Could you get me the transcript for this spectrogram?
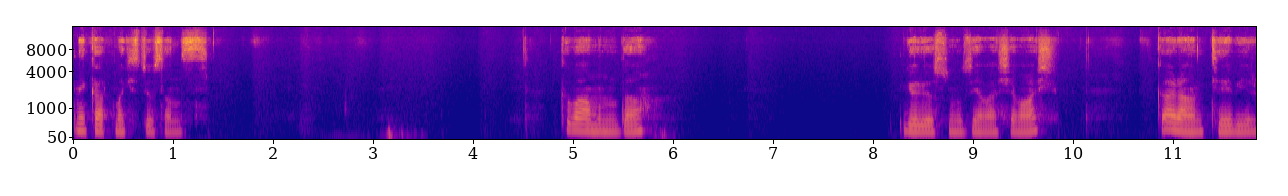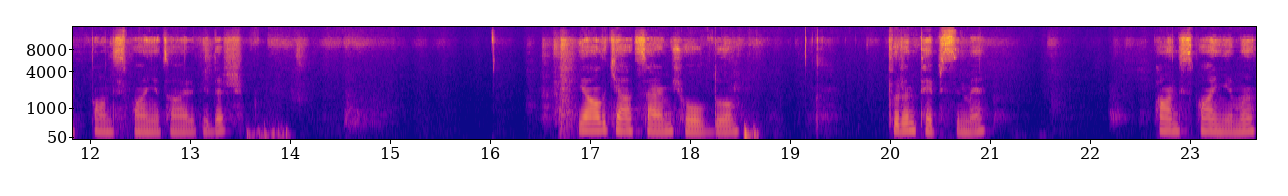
ne katmak istiyorsanız. Kıvamını da görüyorsunuz yavaş yavaş. Garanti bir pandispanya tarifidir. Yağlı kağıt sermiş olduğum fırın tepsime pandispanyamı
